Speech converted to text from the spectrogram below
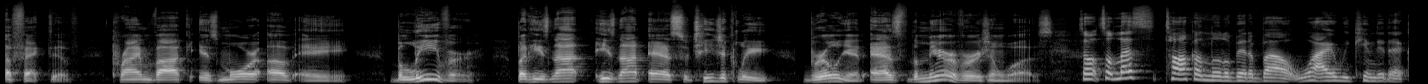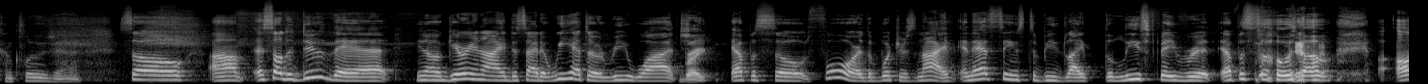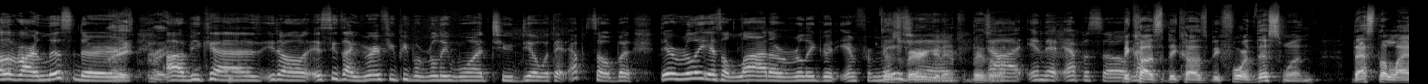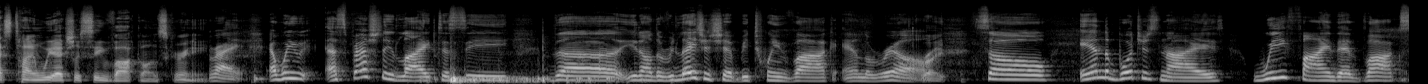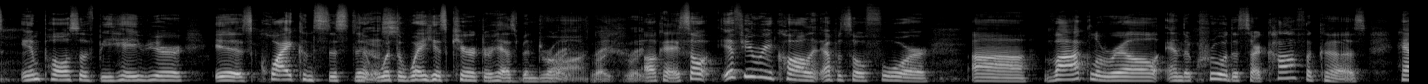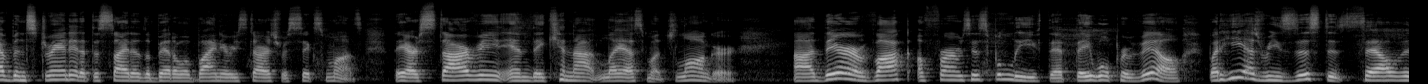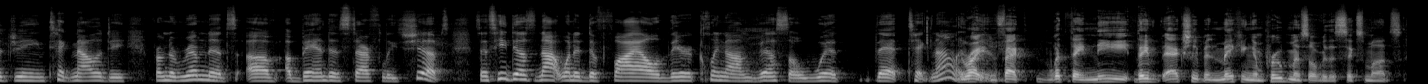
effective Prime Voq is more of a believer, but he's not he's not as strategically brilliant as the mirror version was. So so let's talk a little bit about why we came to that conclusion. So um, and so to do that, you know, Gary and I decided we had to rewatch right. episode four, The Butcher's Knife, and that seems to be like the least favorite episode of all of our listeners right, right. Uh, because you know it seems like very few people really want to deal with that episode, but there really is a lot of really good information. There's very good information uh, in that episode because because before this one that's the last time we actually see Voq on screen. Right. And we especially like to see the, you know, the relationship between Voq and L'Rell. Right. So in The Butcher's Knives, we find that Voq's impulsive behavior is quite consistent yes. with the way his character has been drawn. Right, right, right. Okay, so if you recall in episode four, uh, L'Rell, and the crew of the sarcophagus have been stranded at the site of the Battle of Binary Stars for six months. They are starving and they cannot last much longer. Uh, there, Voq affirms his belief that they will prevail, but he has resisted salvaging technology from the remnants of abandoned Starfleet ships since he does not want to defile their Klingon vessel with that technology. Right. In fact, what they need, they've actually been making improvements over the six months,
